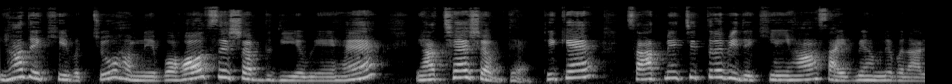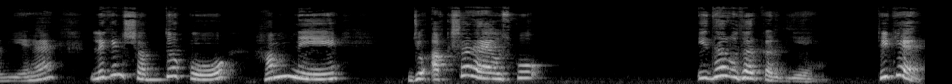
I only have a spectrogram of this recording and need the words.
यहाँ देखिए बच्चों, हमने बहुत से शब्द दिए हुए हैं। यहाँ छह शब्द है, ठीक है? साथ में चित्र भी देखिए, यहाँ साइड में हमने बना लिए हैं। लेकिन शब्दों को हमने जो अक्षर है, उसको इधर उधर कर दिए हैं, ठीक है?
